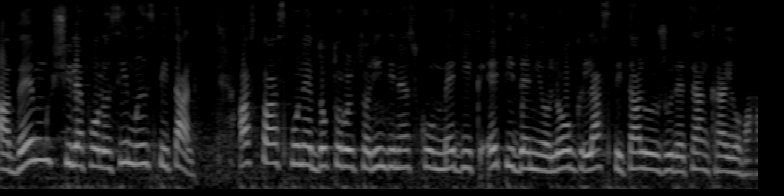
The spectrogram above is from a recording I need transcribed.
avem și le folosim în spital. Asta spune doctorul Sorin Dinescu, medic epidemiolog la Spitalul Județean Craiova.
